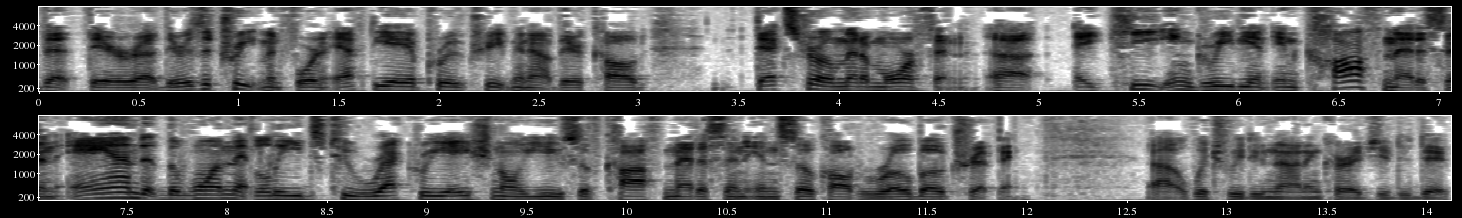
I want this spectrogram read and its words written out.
that there uh, there is a treatment for an FDA approved treatment out there called dextromethorphan, uh, a key ingredient in cough medicine, and the one that leads to recreational use of cough medicine in so-called robotripping. Uh, which we do not encourage you to do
